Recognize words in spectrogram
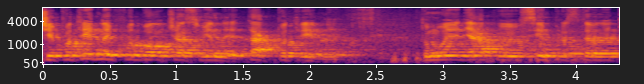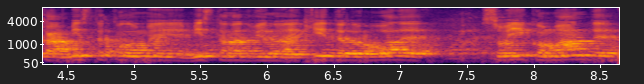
Чи потрібний футбол в час війни? Так, потрібний. Тому я дякую всім представникам міста Коломиї, міста Надвірна, які делегували свої команди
